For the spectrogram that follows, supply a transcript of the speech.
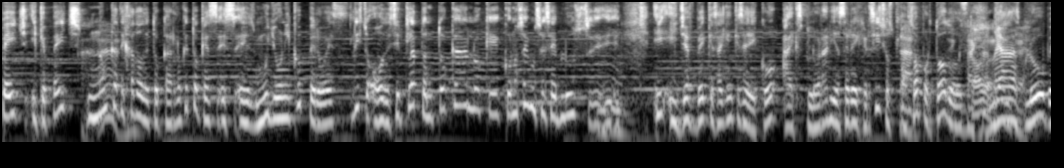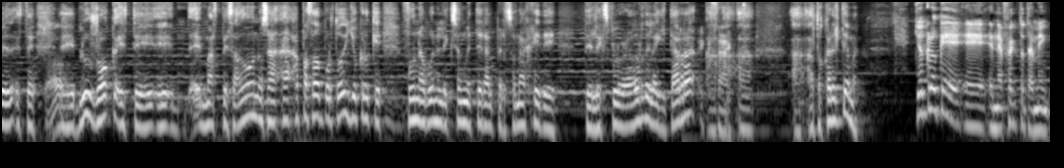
Page y que Page nunca ha dejado de tocar. Lo que toca es, es, es muy único, pero es listo. O decir, Clapton toca lo que conocemos, ese blues. eh, y, y Jeff Beck es alguien que se dedicó a explorar y hacer ejercicios. Pasó por todo. Jazz, blues, este, eh, blues rock, este, eh, eh, más pesadón. O sea, ha, ha pasado por todo y yo creo que fue una buena elección meter al personaje de, del explorador de la guitarra a- a, a- a tocar el tema. Yo creo que eh, en efecto también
